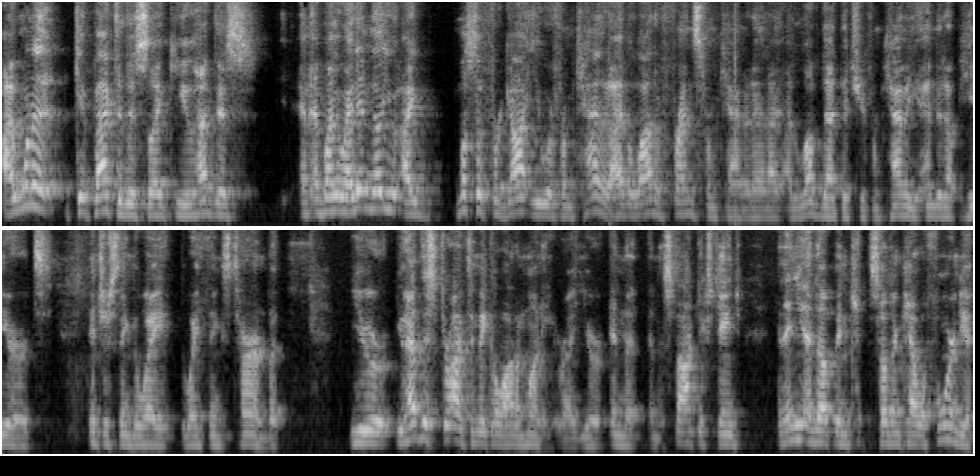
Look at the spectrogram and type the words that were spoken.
I want to get back to this. Like you had this, and, and by the way, I didn't know you. I must have forgot you were from Canada. I have a lot of friends from Canada, and I, I love that that you're from Canada. You ended up here. It's interesting the way the way things turn, but you're you have this drive to make a lot of money, right? You're in the in the stock exchange, and then you end up in Southern California.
